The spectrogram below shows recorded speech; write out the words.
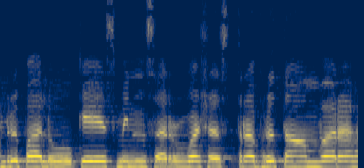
नृपलोकेऽस्मिन् सर्वशस्त्रभृतां वरः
